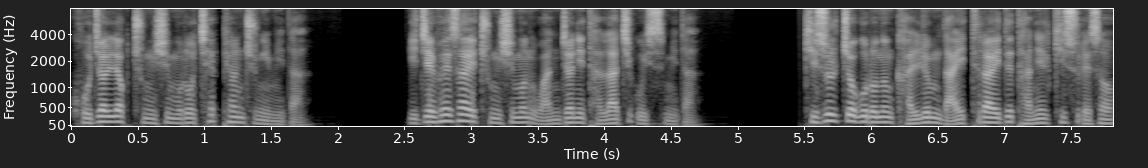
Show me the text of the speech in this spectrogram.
고전력 중심으로 재편 중입니다. 이제 회사의 중심은 완전히 달라지고 있습니다. 기술적으로는 갈륨 나이트라이드 단일 기술에서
